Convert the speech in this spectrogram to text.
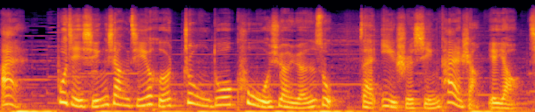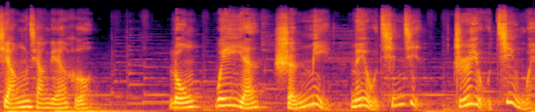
爱。不仅形象结合众多酷炫元素，在意识形态上也要强强联合。龙威严神秘，没有亲近，只有敬畏。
